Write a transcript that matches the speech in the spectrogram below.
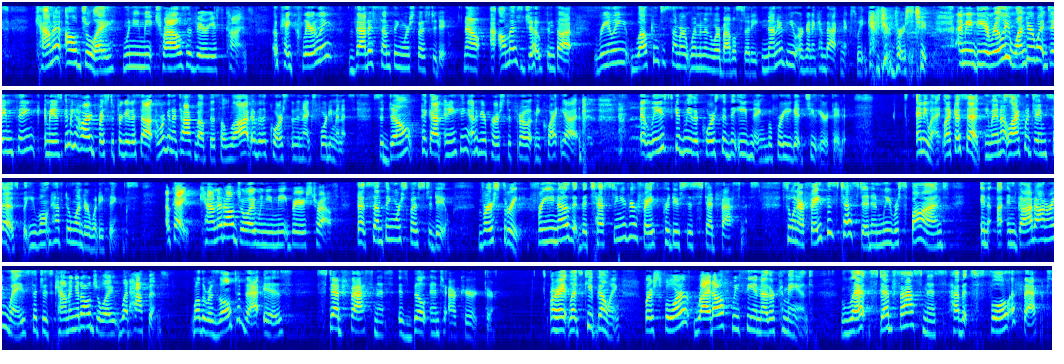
Count it all joy when you meet trials of various kinds. Okay, clearly, that is something we're supposed to do. Now, I almost joked and thought, really, welcome to Summer Women in the Word Bible Study. None of you are going to come back next week after verse 2. I mean, do you really wonder what James thinks? I mean, it's going to be hard for us to figure this out, and we're going to talk about this a lot over the course of the next 40 minutes. So don't pick out anything out of your purse to throw at me quite yet. at least give me the course of the evening before you get too irritated. Anyway, like I said, you may not like what James says, but you won't have to wonder what he thinks. Okay, count it all joy when you meet various trials. That's something we're supposed to do. Verse 3 For you know that the testing of your faith produces steadfastness. So when our faith is tested and we respond in, uh, in God honoring ways, such as counting it all joy, what happens? Well, the result of that is steadfastness is built into our character. All right, let's keep going. Verse 4, right off, we see another command. Let steadfastness have its full effect.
